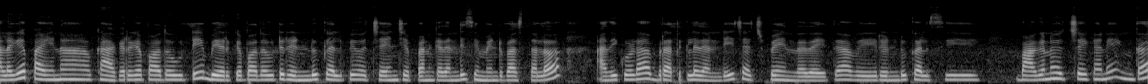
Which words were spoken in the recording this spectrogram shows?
అలాగే పైన కాకరకాయ పాద ఒకటి బీరకాయ పాద ఒకటి రెండు కలిపి వచ్చాయని చెప్పాను కదండి సిమెంట్ బస్తాలో. అది కూడా బ్రతకలేదండి చచ్చిపోయింది అదైతే. అవి రెండు కలిసి బాగానే వచ్చాయి కానీ ఇంకా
